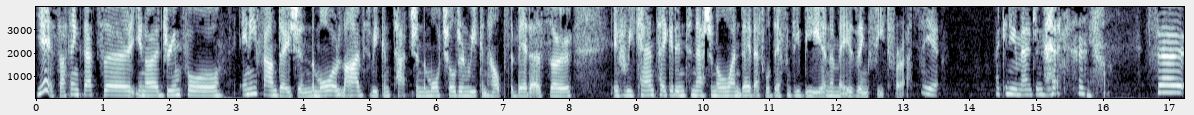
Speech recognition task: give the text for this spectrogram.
Yes, I think that's a, you know, a dream for any foundation. The more lives we can touch and the more children we can help, the better. So if we can take it international one day, that will definitely be an amazing feat for us. Yeah. I can you imagine that? So,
